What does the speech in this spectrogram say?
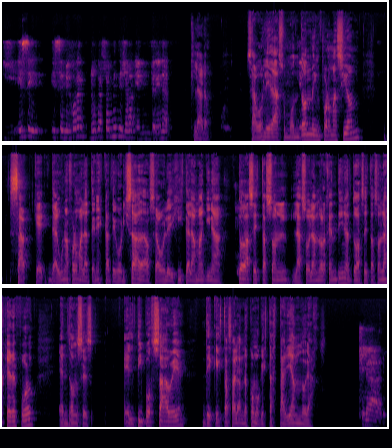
Y ese, ese mejorar no casualmente se llama entrenar. Claro. O sea, vos le das un montón de información que de alguna forma la tenés categorizada. O sea, vos le dijiste a la máquina, todas estas son las Holando Argentina, todas estas son las Hereford. Entonces, el tipo sabe de qué estás hablando. Es como que estás tagueándolas. Claro,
